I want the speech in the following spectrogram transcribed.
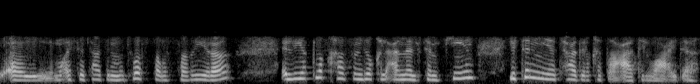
المؤسسات المتوسطة والصغيرة اللي يطلقها صندوق العمل تمكين لتنمية هذه القطاعات الواعدة.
